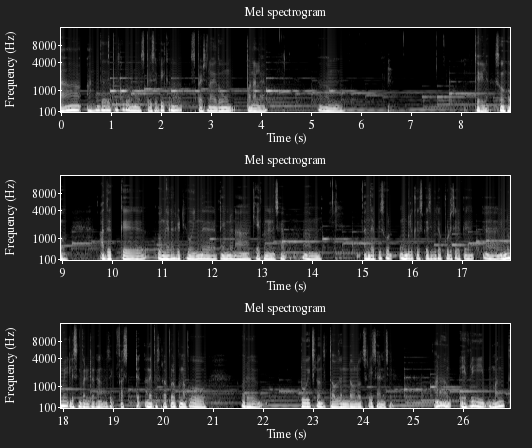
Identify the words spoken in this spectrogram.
நான் அந்த எபிசோடு ஒன்றும் ஸ்பெசிஃபிக்காக ஸ்பெஷலாக எதுவும் பண்ணலை. தெரியல. ஸோ அதுக்கு உங்கள் எல்லாருக்கிட்டையும் இந்த டைமில் நான் கேட்கணும்னு நினச்சேன். அந்த எபிசோட் உங்களுக்கு ஸ்பெசிஃபிக்காக பிடிச்சிருக்கு. இன்னுமே லிசன் பண்ணிகிட்டு இருக்காங்க. சரி ஃபஸ்ட்டு அந்த எபிசோட் அப்லோட் பண்ணப்போ ஒரு டூ வீக்ஸில் வந்து தௌசண்ட் டவுன்லோட்ஸ் ரீச் ஆனிச்சு. ஆனால் எவ்ரி மந்த்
